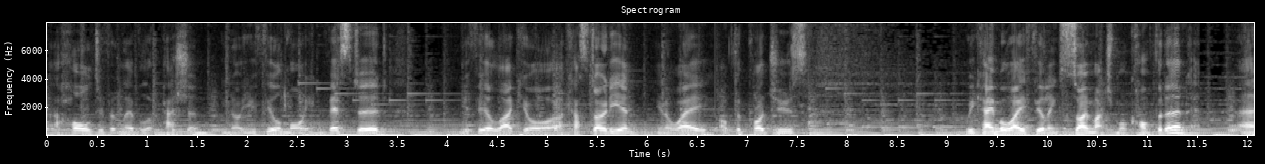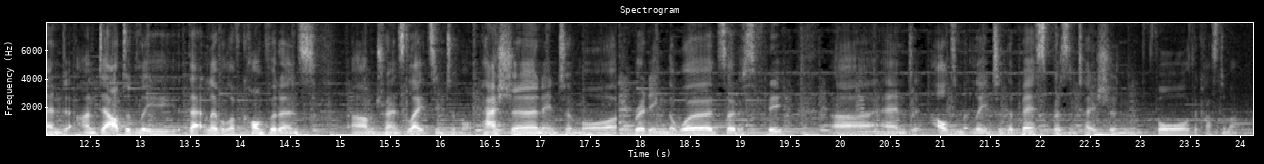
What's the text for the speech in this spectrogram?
a whole different level of passion. You know, you feel more invested, you feel like you're a custodian in a way of the produce. We came away feeling so much more confident and undoubtedly that level of confidence um, translates into more passion, into more spreading the word, so to speak, uh, and ultimately to the best presentation for the customer.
